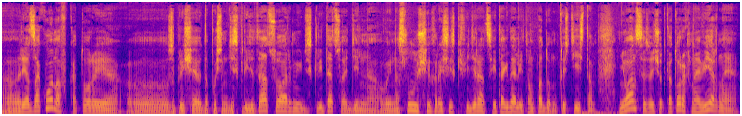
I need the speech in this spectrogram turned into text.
ряд законов, которые э, запрещают, допустим, дискредитацию армии, дискредитацию отдельно военнослужащих Российской Федерации и так далее и тому подобное. То есть есть там нюансы, за счет которых, наверное,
